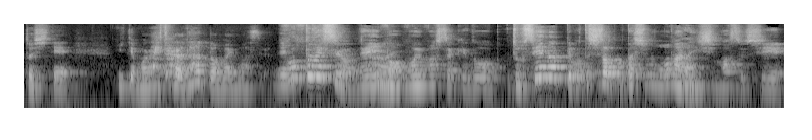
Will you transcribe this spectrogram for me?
として見てもらえたらなと思いますよね。本当ですよね、はい。今思いましたけど、女性だって私だ私もオナニーしますし、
